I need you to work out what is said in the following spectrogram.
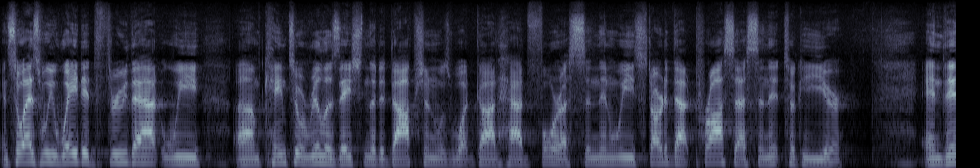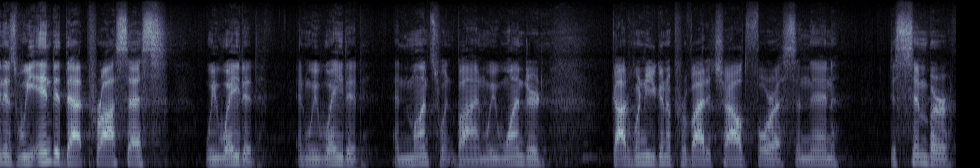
And so, as we waited through that, we um, came to a realization that adoption was what God had for us. And then we started that process, and it took a year. And then, as we ended that process, we waited and we waited, and months went by, and we wondered, God, when are you going to provide a child for us? And then, December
